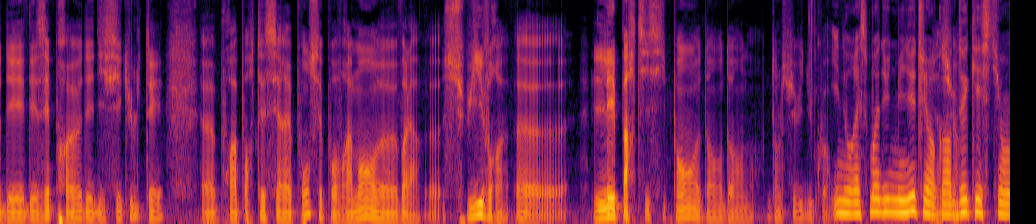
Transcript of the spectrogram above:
des, épreuves, des difficultés, pour apporter ses réponses et pour vraiment voilà, suivre les participants dans, dans, dans, le suivi du cours. Il nous reste moins d'une minute, j'ai encore deux questions.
